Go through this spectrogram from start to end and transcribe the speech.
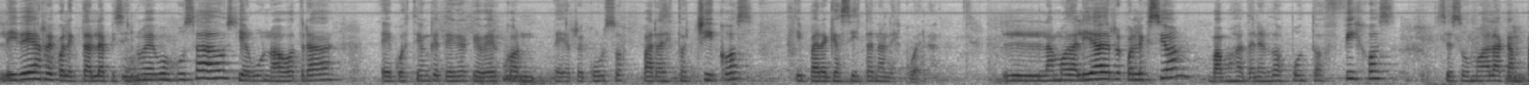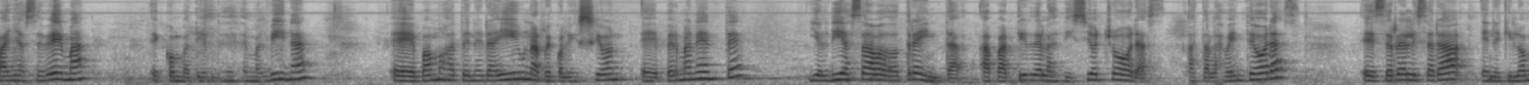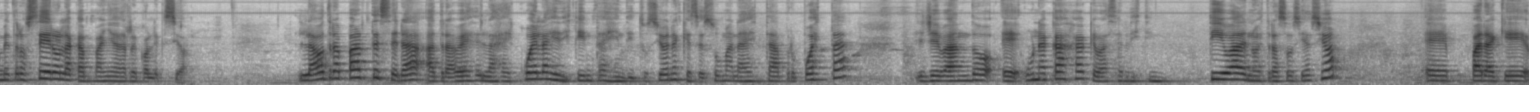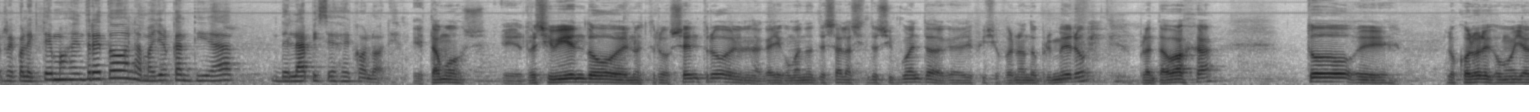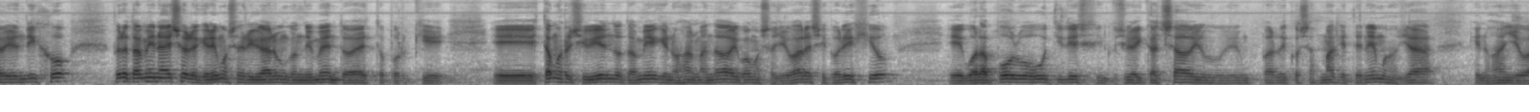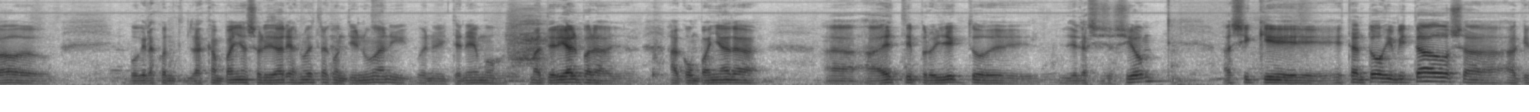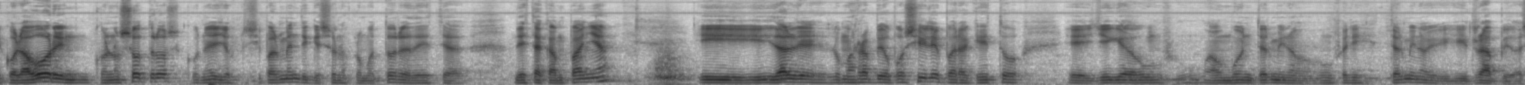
La idea es recolectar lápices nuevos, usados y alguna otra eh, cuestión que tenga que ver con recursos para estos chicos y para que asistan a la escuela. La modalidad de recolección, vamos a tener dos puntos fijos, se sumó a la campaña SEBEMA, combatientes desde Malvinas, eh, vamos a tener ahí una recolección eh, permanente y el día sábado 30, a partir de las 18 horas hasta las 20 horas, eh, se realizará en el kilómetro cero la campaña de recolección. La otra parte será a través de las escuelas y distintas instituciones que se suman a esta propuesta, llevando una caja que va a ser distintiva de nuestra asociación, para que recolectemos entre todos la mayor cantidad de lápices de colores. Estamos eh, recibiendo en nuestro centro, en la calle Comandante Sala 150, de acá del edificio Fernando I, planta baja, todos eh, los colores como ella bien dijo, pero también a eso le queremos agregar un condimento a esto, porque eh, estamos recibiendo también que nos han mandado y vamos a llevar a ese colegio guardapolvo, útiles, inclusive hay calzado y un par de cosas más que tenemos ya que nos han llevado porque las, campañas solidarias nuestras continúan y bueno y tenemos material para acompañar a, este proyecto de, la asociación. Así que están todos invitados a, que colaboren con nosotros, con ellos principalmente, que son los promotores de esta, de esta campaña, y, darle lo más rápido posible para que esto eh, llegue a un, a un, buen término, un feliz término y, y rápido.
